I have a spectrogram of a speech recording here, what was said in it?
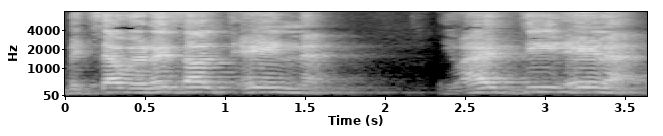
بتساوي result in يؤدي إلى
